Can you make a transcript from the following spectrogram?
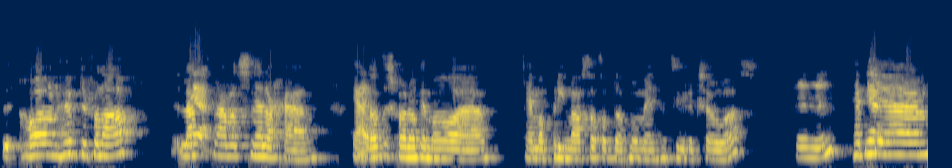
gewoon hup er vanaf, laat het maar wat sneller gaan. Ja, dat is gewoon ook helemaal, helemaal prima als dat op dat moment natuurlijk zo was. Mhm. Heb je ehm,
